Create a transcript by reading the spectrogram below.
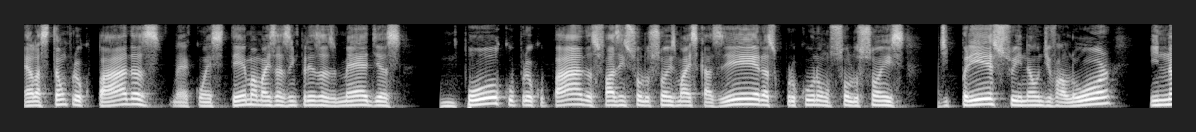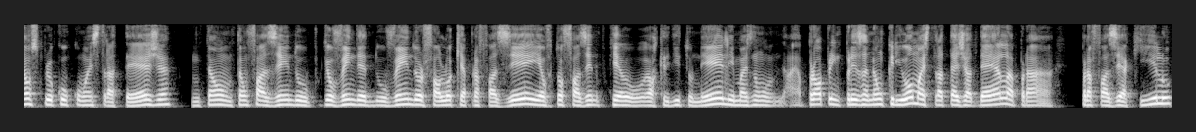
elas estão preocupadas né, com esse tema, mas as empresas médias um pouco preocupadas, fazem soluções mais caseiras, procuram soluções de preço e não de valor e não se preocupam com a estratégia. Então, estão fazendo porque o vendedor, o vendedor falou que é para fazer e eu estou fazendo porque eu, eu acredito nele, mas não, a própria empresa não criou uma estratégia dela para fazer aquilo.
